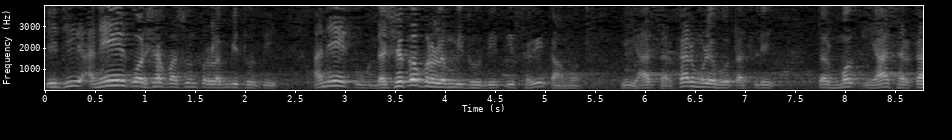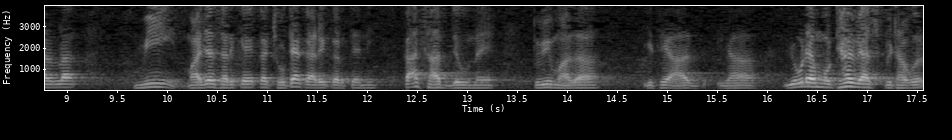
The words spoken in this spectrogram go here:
की जी अनेक वर्षापासून प्रलंबित होती अनेक दशकं प्रलंबित होती ती सगळी कामं ही ह्या सरकारमुळे होत असली तर मग ह्या सरकारला मी माझ्यासारख्या एका छोट्या कार्यकर्त्यांनी का साथ देऊ नये? तुम्ही माझा इथे आज ह्या एवढ्या मोठ्या व्यासपीठावर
